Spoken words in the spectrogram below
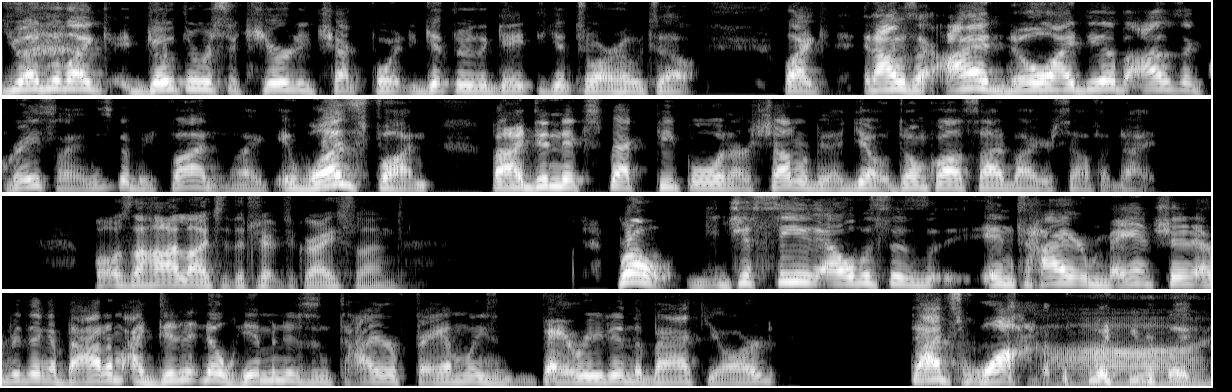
You had to like go through a security checkpoint to get through the gate to get to our hotel. Like, and I was like, I had no idea, but I was like, Graceland, this is gonna be fun. Like, it was fun, but I didn't expect people in our shuttle to be like, yo, don't go outside by yourself at night. What was the highlight of the trip to Graceland? Bro, just seeing Elvis's entire mansion, everything about him. I didn't know him and his entire family's buried in the backyard. That's wild. when really-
